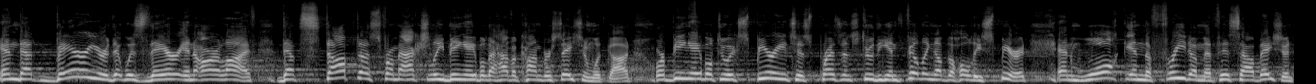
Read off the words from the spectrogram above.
And that barrier that was there in our life that stopped us from actually being able to have a conversation with God or being able to experience His presence through the infilling of the Holy Spirit and walk in the freedom of His salvation,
